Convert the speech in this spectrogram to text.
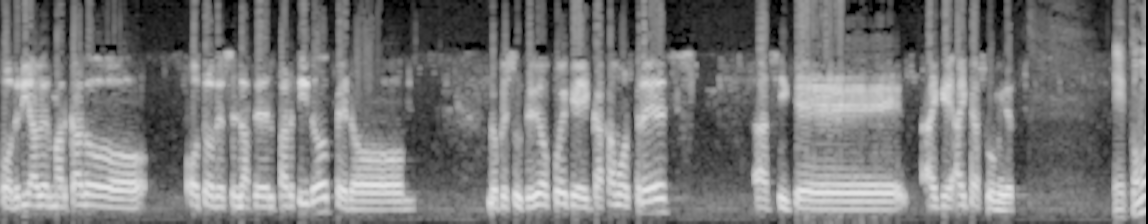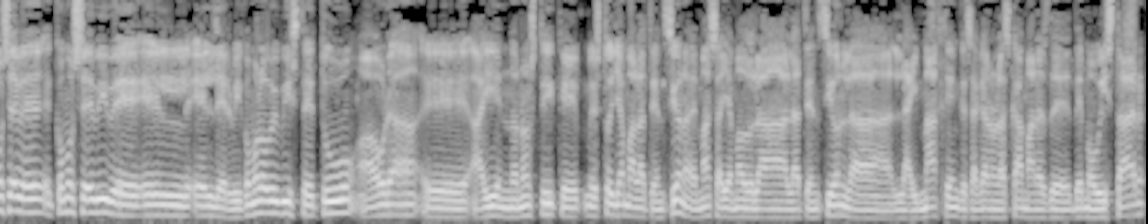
podría haber marcado otro desenlace del partido, pero lo que sucedió fue que encajamos tres, así que hay que, hay que asumir. Eh, ¿Cómo se, ve, ¿Cómo se vive el, el derby? ¿Cómo lo viviste tú ahora eh, ahí en Donosti? Que esto llama la atención. Además, ha llamado la, la atención la, la, imagen que sacaron las cámaras de, de, Movistar.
